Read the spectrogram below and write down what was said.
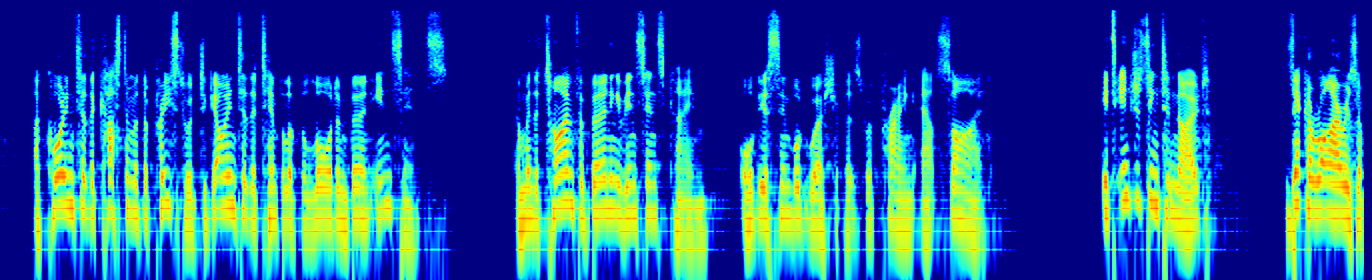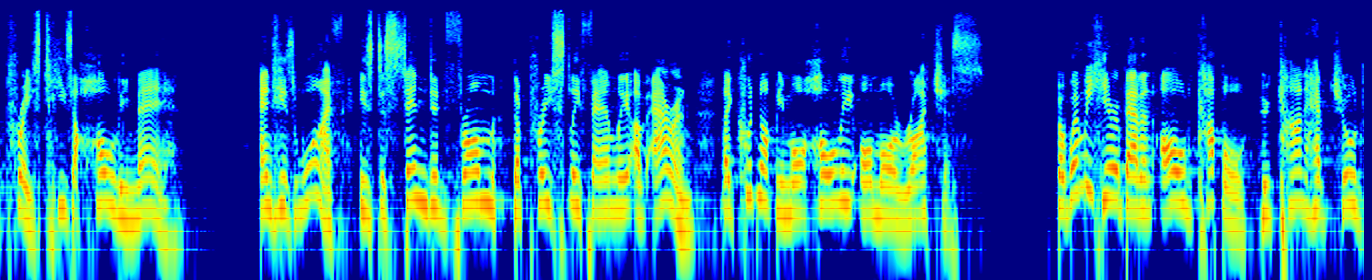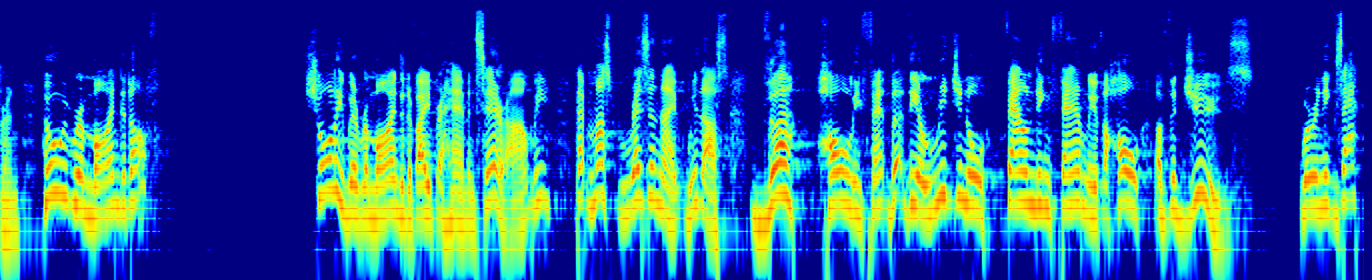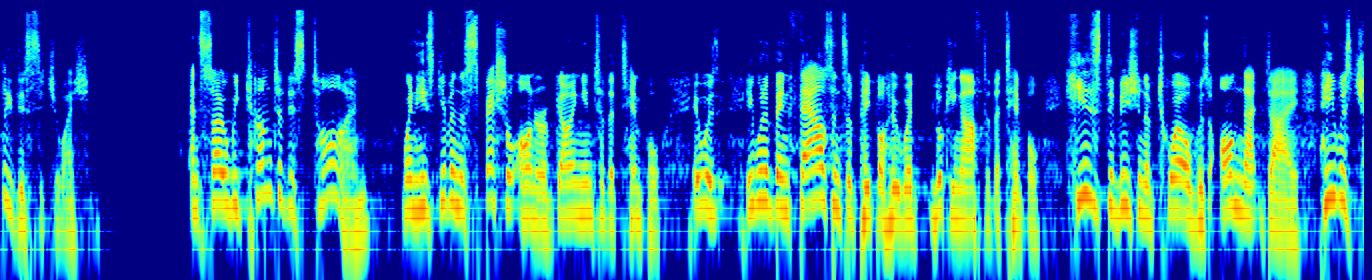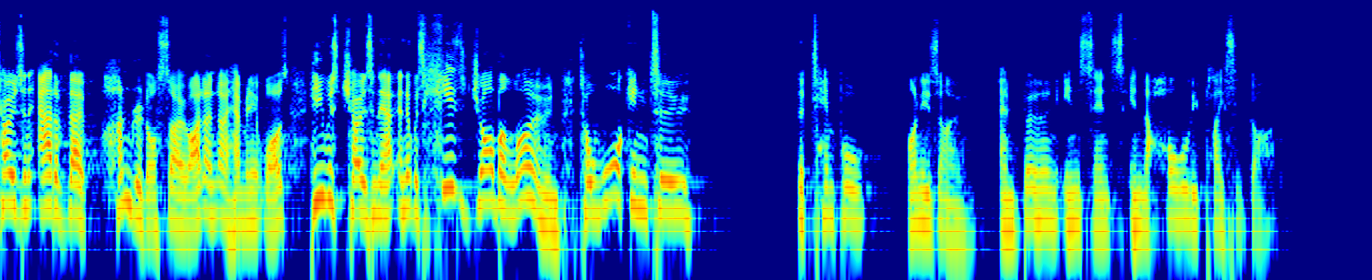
according to the custom of the priesthood, to go into the temple of the Lord and burn incense. And when the time for burning of incense came, all the assembled worshippers were praying outside. It's interesting to note Zechariah is a priest, he's a holy man. and his wife is descended from the priestly family of Aaron. They could not be more holy or more righteous. But when we hear about an old couple who can't have children, who are we reminded of? Surely we're reminded of Abraham and Sarah, aren't we? That must resonate with us. The holy, fam- the, the original founding family of the whole of the Jews were in exactly this situation. And so we come to this time when he's given the special honor of going into the temple. It, was, it would have been thousands of people who were looking after the temple. His division of 12 was on that day. He was chosen out of the hundred or so, I don't know how many it was. He was chosen out, and it was his job alone to walk into the temple on his own and burn incense in the holy place of God.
